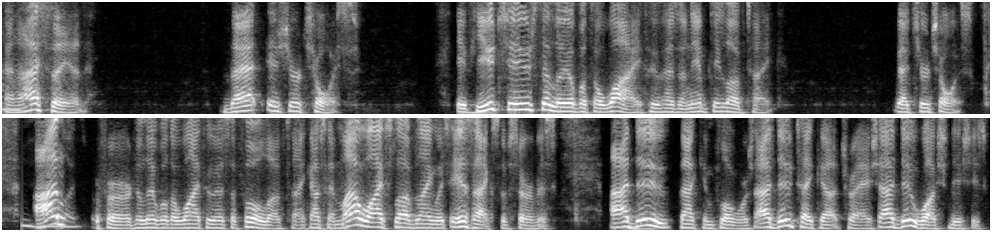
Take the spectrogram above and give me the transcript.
And I said, That is your choice. If you choose to live with a wife who has an empty love tank, that's your choice. Mm-hmm. I much prefer to live with a wife who has a full love tank. I said, my wife's love language is acts of service. I do vacuum floors. I do take out trash. I do wash dishes.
